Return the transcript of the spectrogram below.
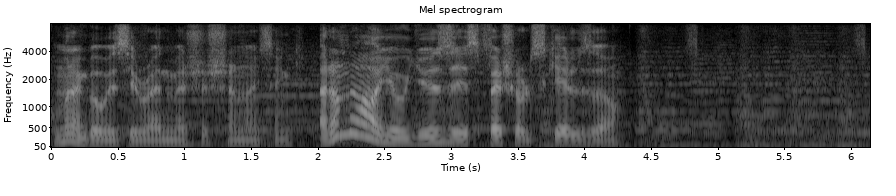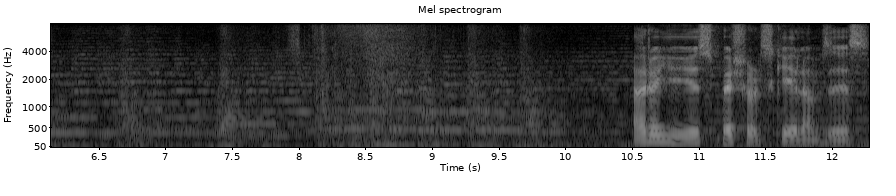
I'm gonna go with the red magician, I think. I don't know how you use these special skill, though. How do you use special skill of this?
